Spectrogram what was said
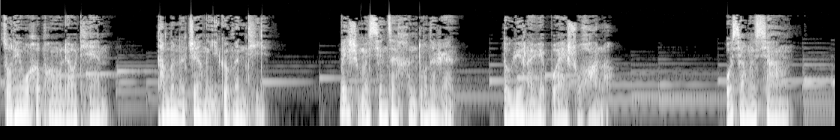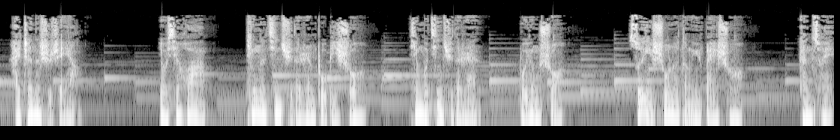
昨天我和朋友聊天。他问了这样一个问题：为什么现在很多的人，都越来越不爱说话了？我想了想，还真的是这样。有些话，听得进去的人不必说，听不进去的人，不用说。所以说了等于白说，干脆，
